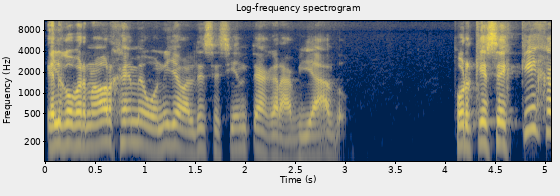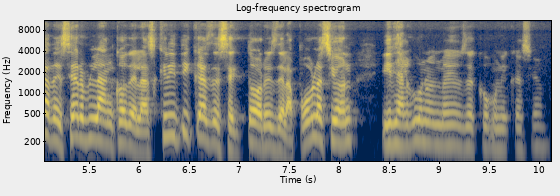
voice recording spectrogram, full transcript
el gobernador Jaime Bonilla Valdés se siente agraviado porque se queja de ser blanco de las críticas de sectores de la población y de algunos medios de comunicación.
